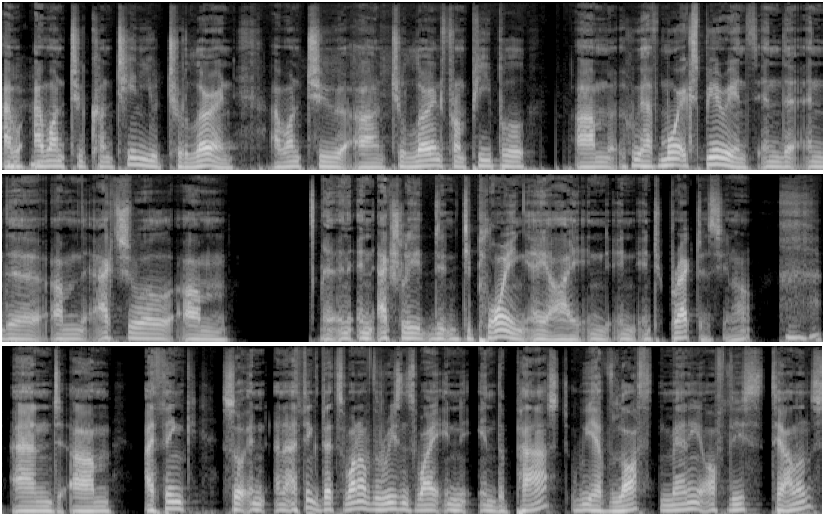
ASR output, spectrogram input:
I, mm-hmm. I want to continue to learn. I want to uh, to learn from people um, who have more experience in the in the um, actual um, in, in, actually de- deploying AI in, in, into practice. You know, mm-hmm. and um, I think so, in, and I think that's one of the reasons why in in the past we have lost many of these talents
